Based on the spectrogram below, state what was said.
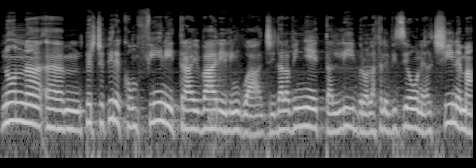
non ehm, percepire confini tra i vari linguaggi, dalla vignetta al libro, alla televisione, al cinema.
